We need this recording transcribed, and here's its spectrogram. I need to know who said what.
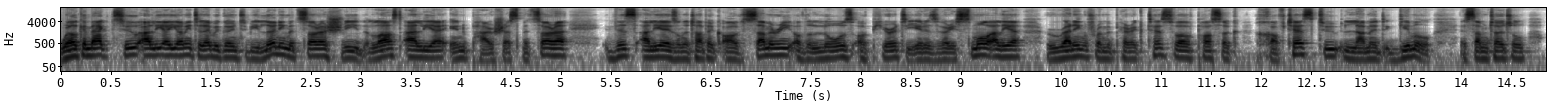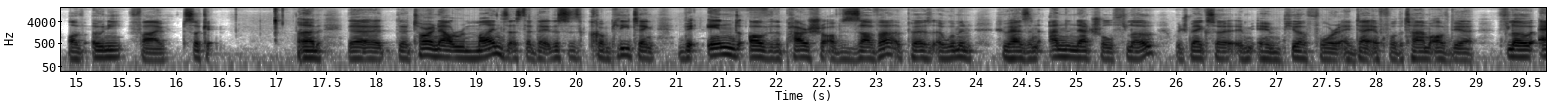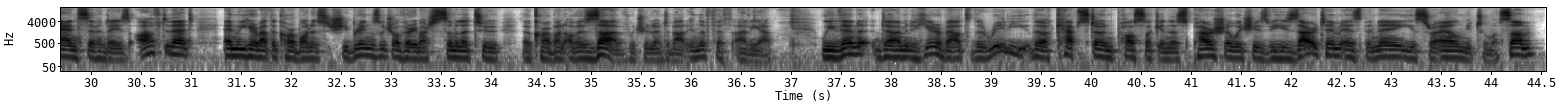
Speaker 1: Welcome back to Aliyah Yomi. Today we're going to be learning Metzora Shvi, the last Aliyah in Parshas Metzora. This Aliyah is on the topic of summary of the laws of purity. It is a very small Aliyah running from Perek Tesvav Pasuk Chavtes to Lamed Gimel, a sum total of only five psukim. Um, the, the Torah now reminds us that they, this is completing the end of the parasha of Zava, a, pers- a, woman who has an unnatural flow, which makes her Im- impure for a day for the time of the flow and seven days after that. And we hear about the korbanos she brings, which are very much similar to the korban of a zav, which we learned about in the fifth aliyah. We then um, hear about the really the capstone pasuk in this parasha, which is v'hizartem es b'nei Yisrael mitumasam.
